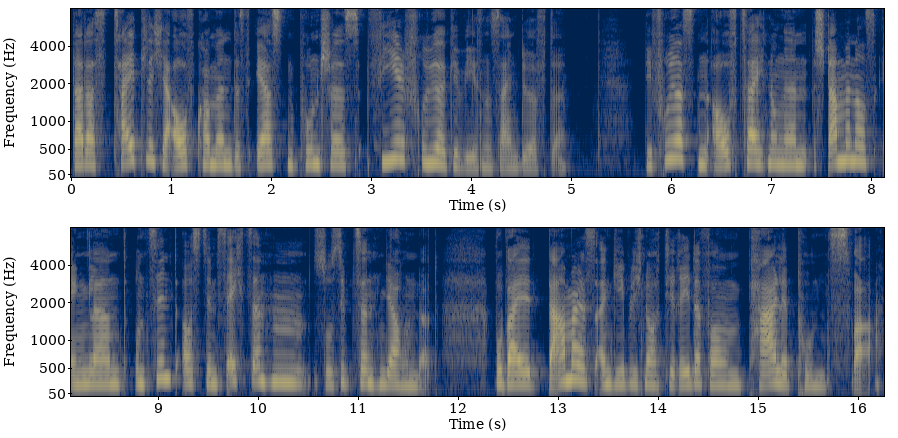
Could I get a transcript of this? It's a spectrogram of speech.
da das zeitliche Aufkommen des ersten Punsches viel früher gewesen sein dürfte. Die frühesten Aufzeichnungen stammen aus England und sind aus dem 16. so 17. Jahrhundert, wobei damals angeblich noch die Rede vom Palepunz war.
